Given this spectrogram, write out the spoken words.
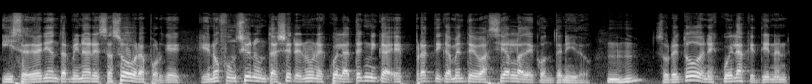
y se deberían terminar esas obras porque que no funcione un taller en una escuela técnica es prácticamente vaciarla de contenido, sobre todo en escuelas que tienen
